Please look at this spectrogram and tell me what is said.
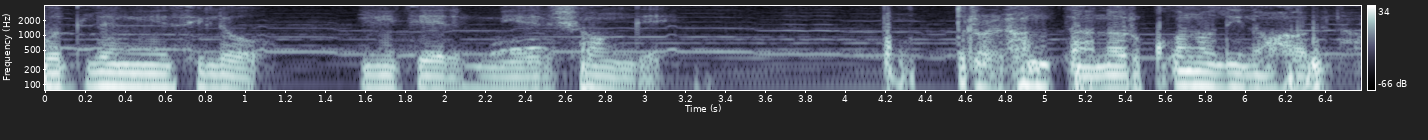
বদলে নিয়েছিল নিজের মেয়ের সঙ্গে। পুত্র সন্তান ওর কোনোদিনও হবে না।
